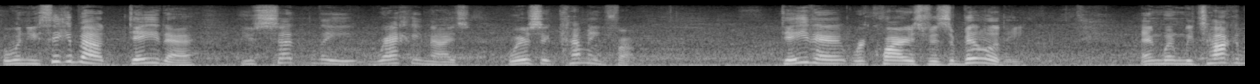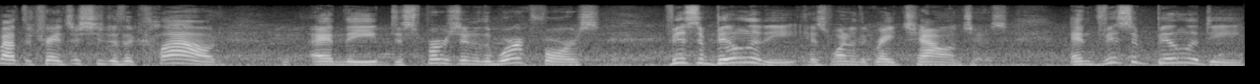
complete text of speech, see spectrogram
But when you think about data, you suddenly recognize where's it coming from. Data requires visibility. And when we talk about the transition to the cloud and the dispersion of the workforce, visibility is one of the great challenges. And visibility,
